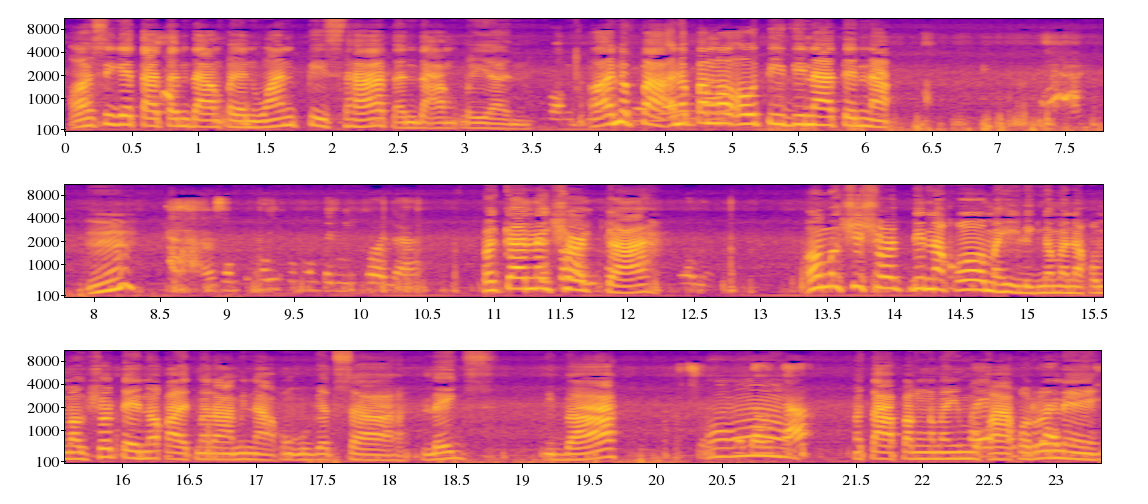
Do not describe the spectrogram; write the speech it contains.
O, sige, tatandaan ko yan. One piece, ha? Tandaan ko yan. O, ano pa? Ano pang OOTD natin, nak? Hmm? Ah, Saan po kayo pupunta, Nicola? Pagka nag-short ka, oh, mag-short din ako. Mahilig naman ako mag-short, eh, no? Kahit marami na akong ugat sa legs. Diba? Short Oo. Matapang naman yung mukha ko ron, eh.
